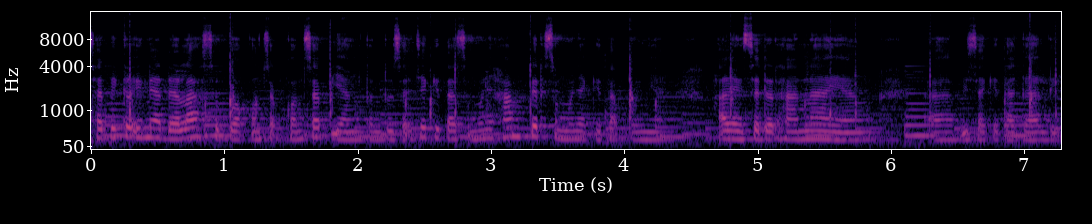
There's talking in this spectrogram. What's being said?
saya pikir ini adalah sebuah konsep-konsep yang tentu saja kita semuanya hampir semuanya kita punya. Hal yang sederhana yang uh, bisa kita gali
